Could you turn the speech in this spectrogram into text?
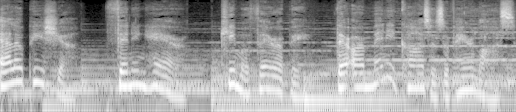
Alopecia, thinning hair, chemotherapy. There are many causes of hair loss,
